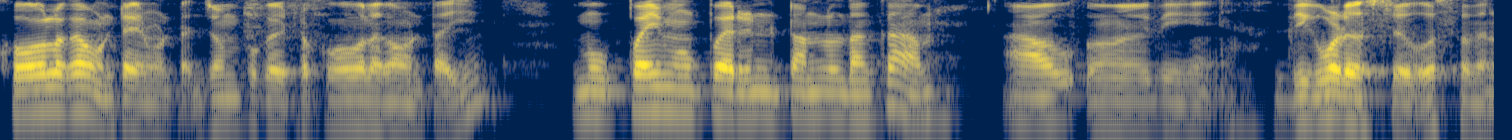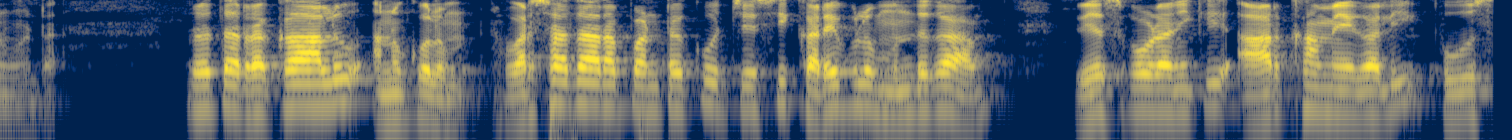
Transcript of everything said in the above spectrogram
కోవలుగా ఉంటాయి అనమాట జంపుగా ఇట్లా కోవలుగా ఉంటాయి. ముప్పై ముప్పై రెండు టన్నుల దాకా ఆవు ఇది దిగుబడి వస్తే వస్తుంది అనమాట తర్వాత రకాలు అనుకూలం. వర్షాధార పంటకు వచ్చేసి ఖరీఫ్లో ముందుగా వేసుకోవడానికి ఆర్కా మేఘాలి పూస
